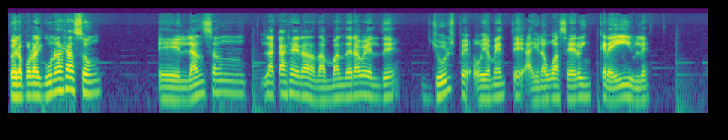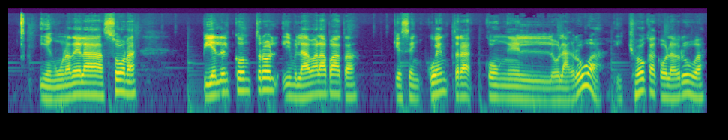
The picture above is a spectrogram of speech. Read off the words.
pero por alguna razón eh, lanzan la carrera, dan bandera verde, Jules, pues, obviamente hay un aguacero increíble. Y en una de las zonas pierde el control y lava la pata que se encuentra con el, la grúa y choca con la grúa.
